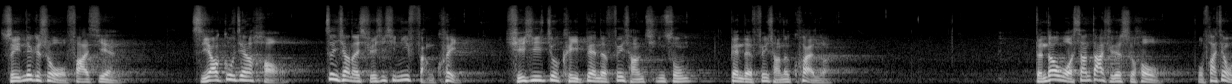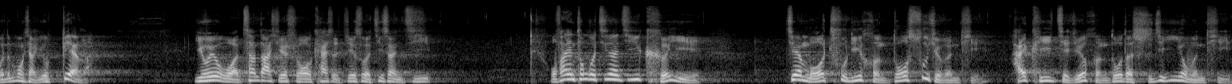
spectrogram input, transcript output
所以那个时候，我发现，只要构建好正向的学习心理反馈，学习就可以变得非常轻松，变得非常的快乐。等到我上大学的时候，我发现我的梦想又变了，因为我上大学时候开始接触计算机，我发现通过计算机可以建模处理很多数学问题，还可以解决很多的实际应用问题。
